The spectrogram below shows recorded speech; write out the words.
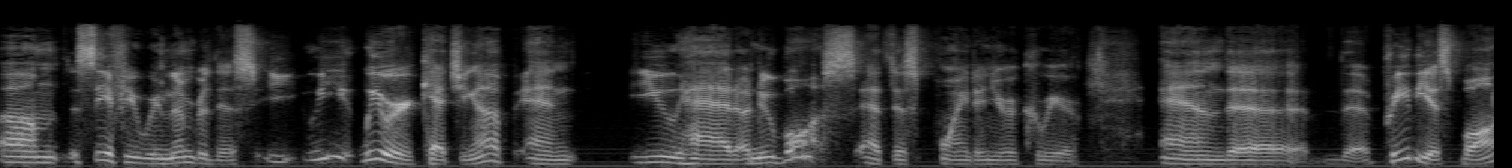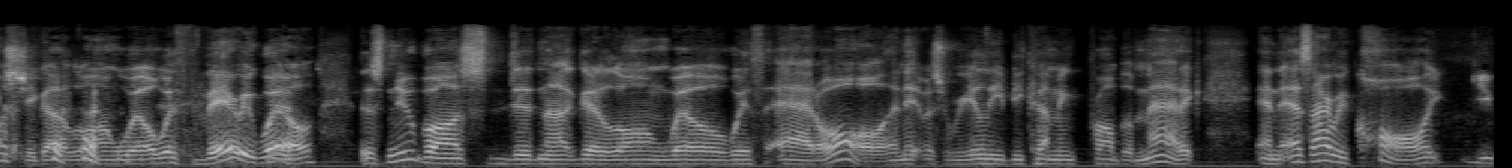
Um, see if you remember this. We, we were catching up and you had a new boss at this point in your career. And uh, the previous boss you got along well with very well. This new boss did not get along well with at all and it was really becoming problematic. And as i recall you,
